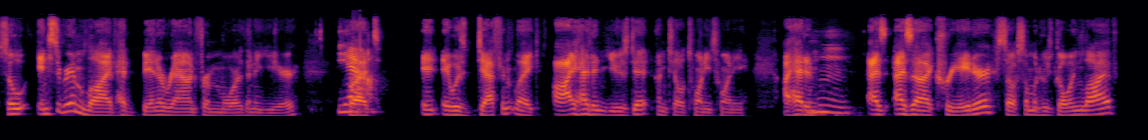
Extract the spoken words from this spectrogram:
So Instagram Live had been around for more than a year. Yeah. But it, it was definitely like I hadn't used it until 2020. I hadn't mm-hmm. as as a creator, so someone who's going live,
